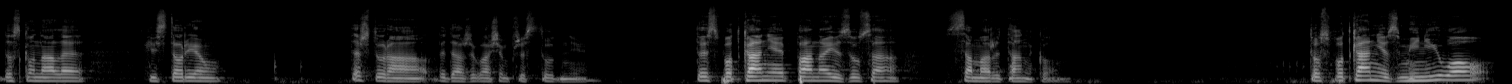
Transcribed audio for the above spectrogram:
doskonale historię, też która wydarzyła się przy studni. To jest spotkanie Pana Jezusa z Samarytanką. To spotkanie zmieniło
